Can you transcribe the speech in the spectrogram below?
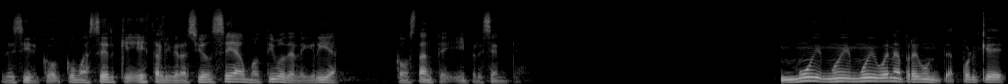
Es decir, cómo hacer que esta liberación sea un motivo de alegría constante y presente. Muy, muy, muy buena pregunta, porque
